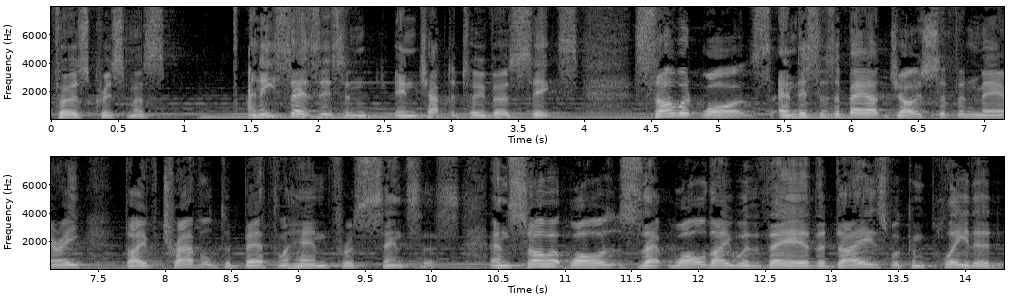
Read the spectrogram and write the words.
first Christmas. And he says this in, in chapter 2, verse 6. So it was, and this is about Joseph and Mary. They've travelled to Bethlehem for a census. And so it was that while they were there, the days were completed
